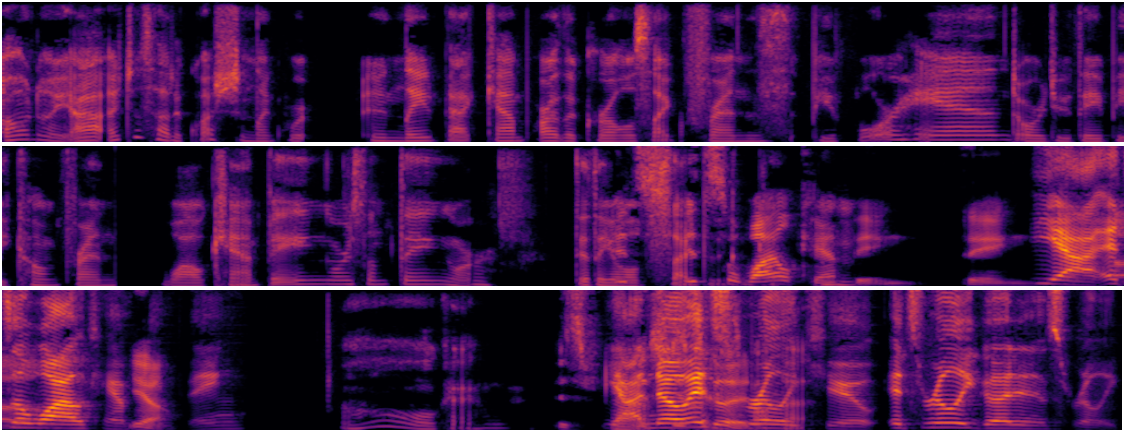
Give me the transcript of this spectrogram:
Oh no, yeah, I just had a question. Like, we're in laid back camp, are the girls like friends beforehand, or do they become friends while camping or something, or did they all It's decide it's to a wild become- Mhm. camping thing. Yeah, it's a Um, wild camping yeah. thing. Oh, okay. It's Yeah, it's, no, it's, good. really cute. It's really good and it's really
